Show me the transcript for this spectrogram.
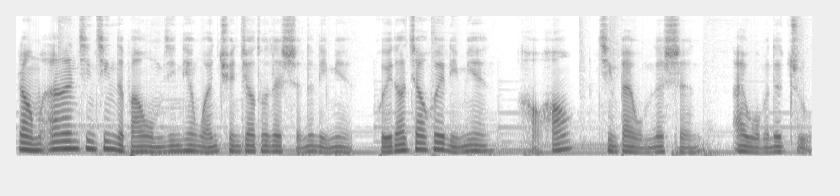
让我们安安静静的把我们今天完全交托在神的里面，回到教会里面。好敬拜我们的神，爱我们的主，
